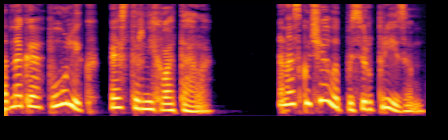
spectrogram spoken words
Однако пулик Эстер не хватало. Она скучала по сюрпризам,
